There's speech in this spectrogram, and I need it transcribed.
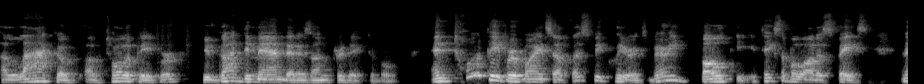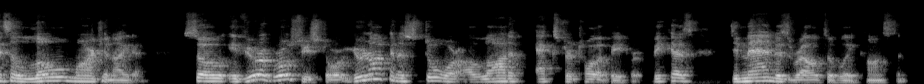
a lack of, of toilet paper, you've got demand that is unpredictable. And toilet paper by itself, let's be clear, it's very bulky. It takes up a lot of space. And it's a low margin item. So if you're a grocery store, you're not going to store a lot of extra toilet paper because demand is relatively constant.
